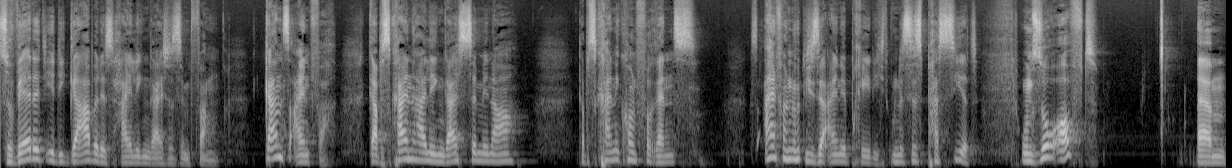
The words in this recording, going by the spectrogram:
so werdet ihr die Gabe des Heiligen Geistes empfangen. Ganz einfach. Gab es kein Heiligen Geist-Seminar, gab es keine Konferenz. Es ist einfach nur diese eine Predigt und es ist passiert. Und so oft ähm,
